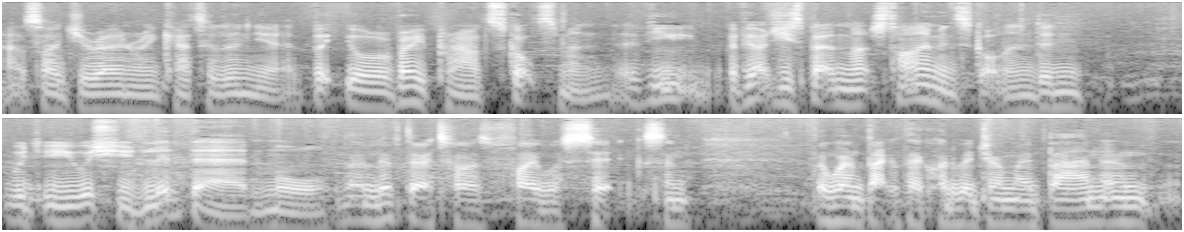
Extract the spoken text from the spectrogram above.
outside Girona in Catalonia. But you're a very proud Scotsman. Have you have you actually spent much time in Scotland, and would you wish you'd lived there more? I lived there till I was five or six, and I went back there quite a bit during my ban, and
